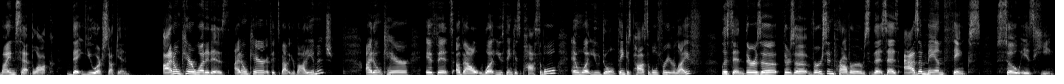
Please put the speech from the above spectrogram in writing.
mindset block that you are stuck in. I don't care what it is. I don't care if it's about your body image. I don't care if it's about what you think is possible and what you don't think is possible for your life. Listen, there's a there's a verse in Proverbs that says as a man thinks, so is he.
